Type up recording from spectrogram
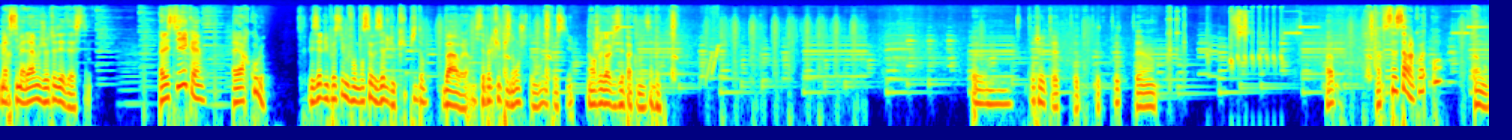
Merci madame, je te déteste. Elle est stylée quand même, elle a l'air cool. Les ailes du postier me font penser aux ailes de Cupidon. Bah voilà, il s'appelle Cupidon justement, le postier. Non, je rigole, je sais pas comment il s'appelle. Hop. Ça sert à quoi? Oh Ah non.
